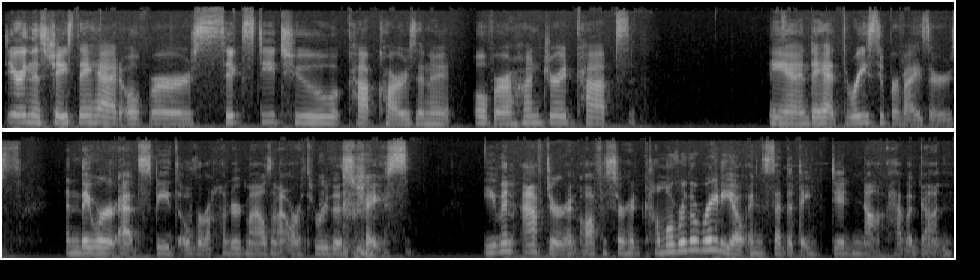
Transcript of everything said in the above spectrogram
during this chase they had over 62 cop cars in it over 100 cops and they had three supervisors and they were at speeds over 100 miles an hour through this chase. Even after an officer had come over the radio and said that they did not have a gun.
